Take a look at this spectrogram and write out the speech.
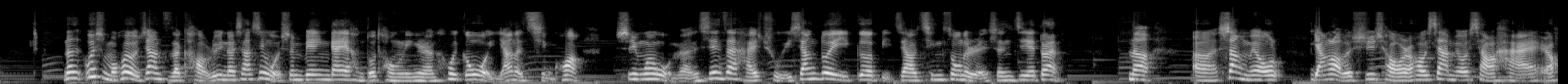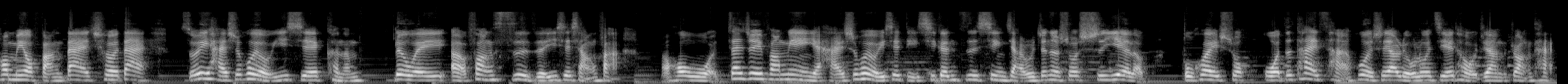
那为什么会有这样子的考虑呢？相信我身边应该也很多同龄人会跟我一样的情况，是因为我们现在还处于相对一个比较轻松的人生阶段。那呃上没有养老的需求，然后下没有小孩，然后没有房贷车贷，所以还是会有一些可能略微呃放肆的一些想法。然后我在这一方面也还是会有一些底气跟自信。假如真的说失业了。不会说活得太惨，或者是要流落街头这样的状态。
